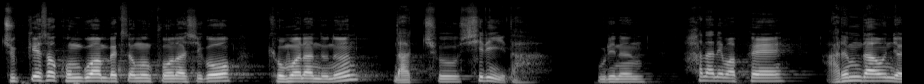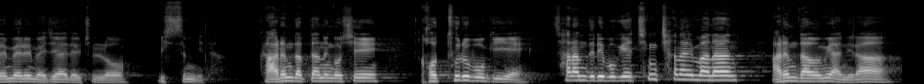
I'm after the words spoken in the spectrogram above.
주께서 공고한 백성은 구원하시고 교만한 눈은 낮추시리이다. 우리는 하나님 앞에 아름다운 열매를 맺어야 될 줄로 믿습니다. 그 아름답다는 것이 겉으로 보기에 사람들이 보기에 칭찬할 만한 아름다움이 아니라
